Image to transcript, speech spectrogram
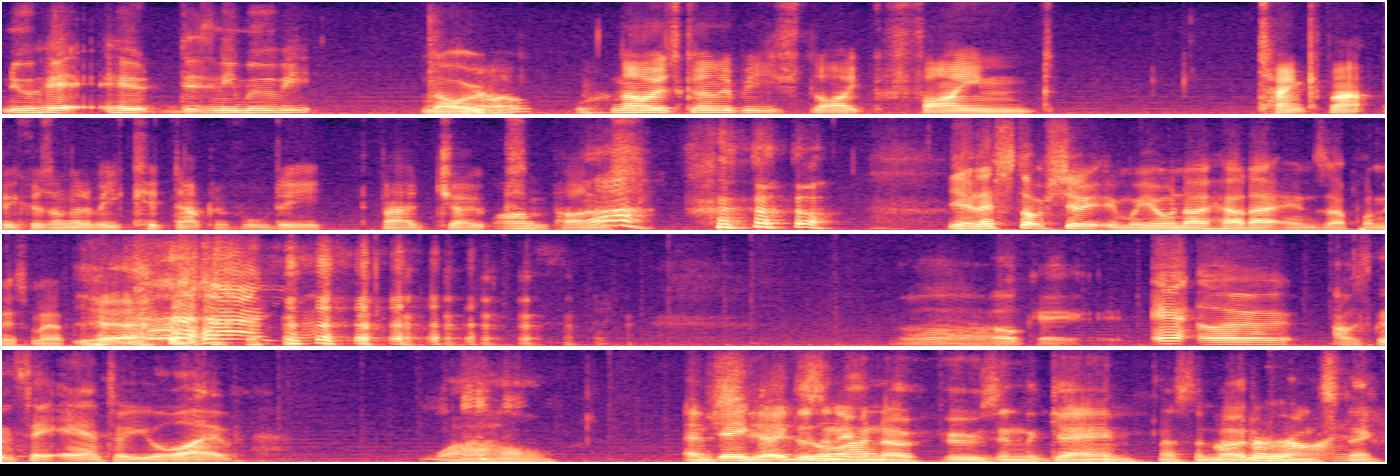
New hit hit Disney movie? No. No. No, it's going to be like find tank map because I'm going to be kidnapped with all the bad jokes Wow. and puns. Ah! Yeah, let's stop shooting. We all know how that ends up on this map. yeah. Ah, Okay. Ant, uh, I was gonna say Ant, are you alive? wow. Jake, are MCA you doesn't alive? even know who's in the game. That's the I'm murderer instinct.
